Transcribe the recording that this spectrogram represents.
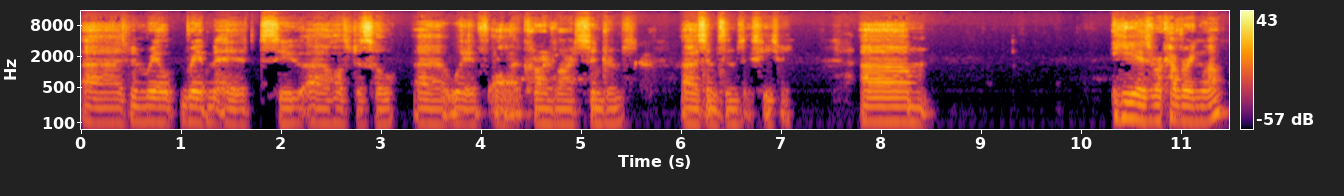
uh, has been real readmitted to uh, hospital uh, with uh, coronavirus syndromes, uh, symptoms. Excuse me. Um, he is recovering well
